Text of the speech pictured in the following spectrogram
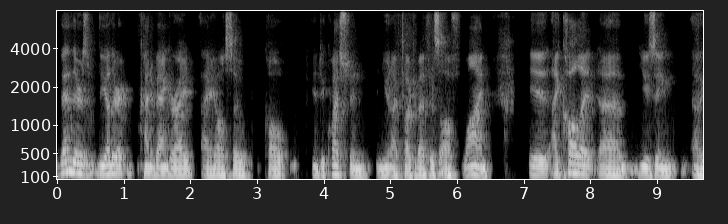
Then there's the other kind of anger I, I also call into question, and you and I've talked about this offline, is I call it um, using uh,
